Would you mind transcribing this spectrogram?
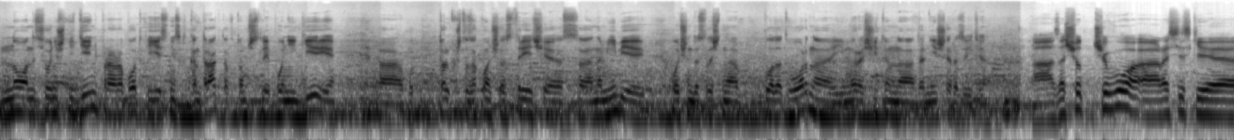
Но на сегодняшний день проработки есть несколько контрактов, в том числе по Нигерии. Вот только что закончилась встреча с Намибией, очень достаточно плодотворно, и мы рассчитываем на дальнейшее развитие. А за счет чего а, российские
